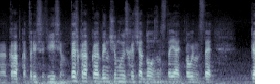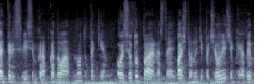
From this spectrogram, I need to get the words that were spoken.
е, крапка 38. Теж крапка 1 чомусь, хоча должен стоять, повинен стояти 538.2. Ну то таке. Ось отут правильно стоять. Бачите, вони типу чоловічики один,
